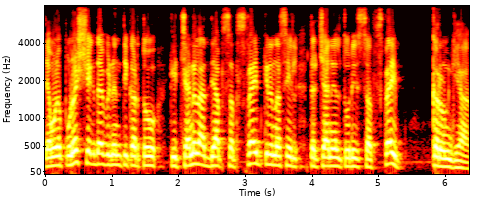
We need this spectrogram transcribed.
त्यामुळे पुनश्च एकदा विनंती करतो की चॅनल अद्याप सबस्क्राईब केलं नसेल तर चॅनल त्वरित सबस्क्राईब करून घ्या.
